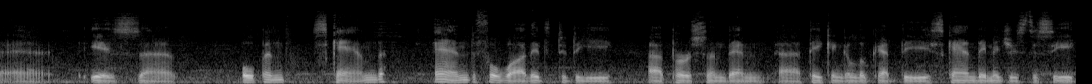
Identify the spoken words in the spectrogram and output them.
uh, is opened, scanned, and forwarded to the person then taking a look at the scanned images to see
